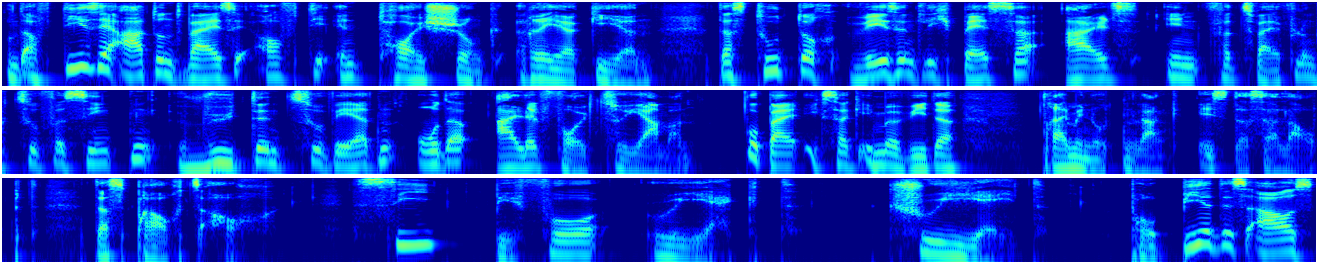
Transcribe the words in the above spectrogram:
und auf diese Art und Weise auf die Enttäuschung reagieren. Das tut doch wesentlich besser, als in Verzweiflung zu versinken, wütend zu werden oder alle voll zu jammern. Wobei, ich sage immer wieder, drei Minuten lang ist das erlaubt. Das braucht's auch. See before react. Create. Probiert es aus,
